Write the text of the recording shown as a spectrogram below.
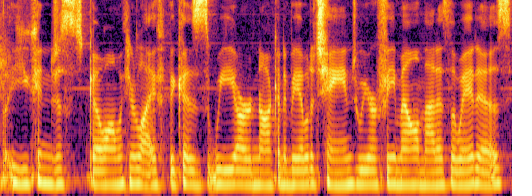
but you can just go on with your life because we are not going to be able to change. We are female, and that is the way it is.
